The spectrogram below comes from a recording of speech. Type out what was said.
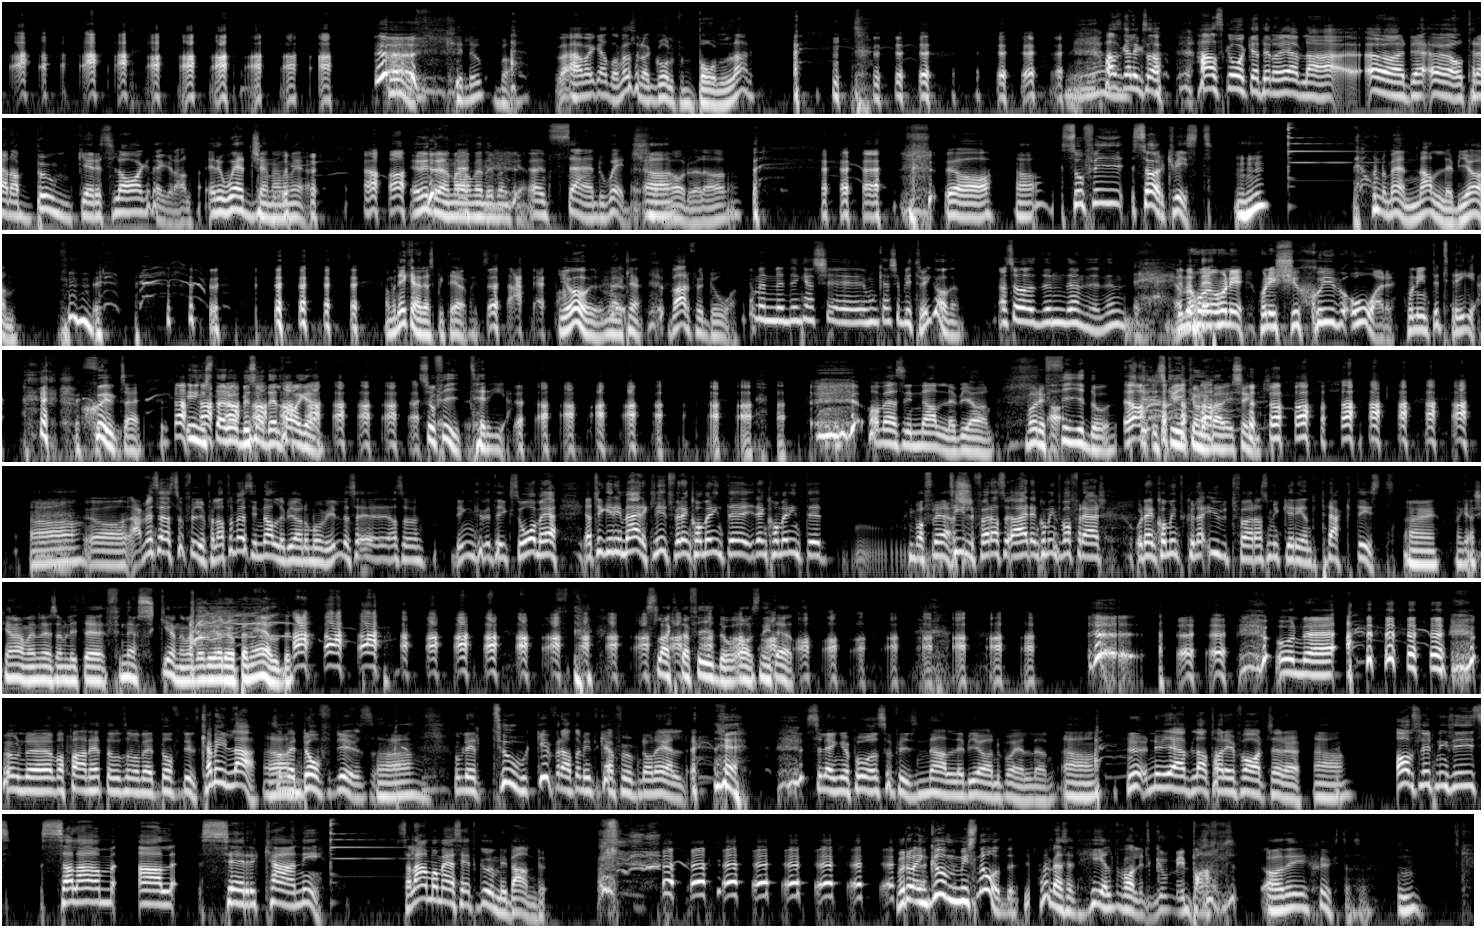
Klubba. Han verkar inte ha med sig några golfbollar. Han ska liksom, han ska åka till någon jävla öde ö och träna bunkerslag tänker han. Är det wedgen han har med? Är det inte den man använder i bunkern? En sand wedge Ja. har du väl? Ja. ja. Ja. Sofie Sörqvist. Mhm. Hon är med en nallebjörn. Ja men det kan jag respektera faktiskt. Jo, verkligen. Varför då? Ja men den kanske, hon kanske blir trygg av den. Alltså den, den, den Ja, hon, hon, är, hon är 27 år, hon är inte tre. sjukt såhär. Yngsta Robinson-deltagaren. Sofie, tre. Har med sin nallebjörn. Var det Fido? Sk- skriker hon i varje synk. Ja. Ja, ja men så här, Sofie får ta med sin nallebjörn om hon vill, det, säger- alltså, är ingen kritik så, men jag, tycker det är märkligt för den kommer inte, den kommer inte Vad fräsch. tillföra, så, nej den kommer inte vara fräsch, och den kommer inte kunna utföra så mycket rent praktiskt. Nej, man kanske kan använda det som lite fnöske när man laddar upp en eld. Slakta Fido, avsnitt ett. Hon, eh, hon, eh, vad fan hette hon som var med i doftljus? Camilla! Som Ja. är doftljus. Ja. Hon blev tokig för att de inte kan få upp någon eld. Slänger på Sofies nallebjörn på elden. Ja. Nu, nu jävlar tar det fart ser du. Ja. Avslutningsvis, Salam Al-Serkani. Salam har med sig ett gummiband. Vadå, en gummisnodd? Han har med sig ett helt vanligt gummiband. Ja, det är sjukt alltså. Mm.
